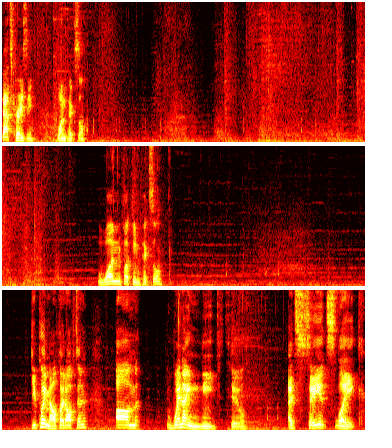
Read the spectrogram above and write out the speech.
That's crazy. One pixel. One fucking pixel. Do you play Malphite often? Um, when I need to. I'd say it's like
